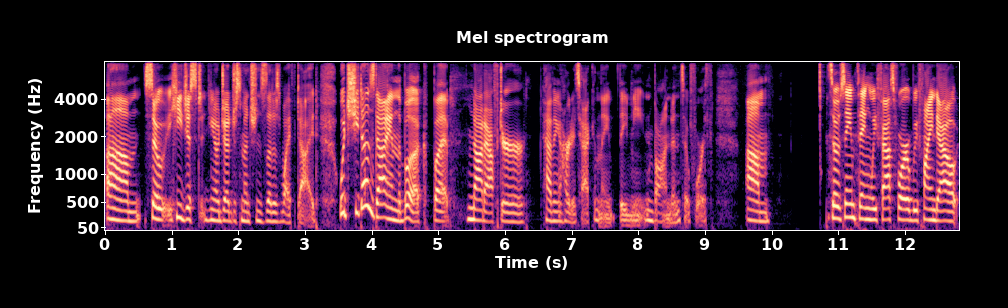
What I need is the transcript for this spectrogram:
Um, So he just, you know, Judd just mentions that his wife died, which she does die in the book, but not after having a heart attack and they, they meet and bond and so forth. Um, so same thing. We fast forward. We find out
